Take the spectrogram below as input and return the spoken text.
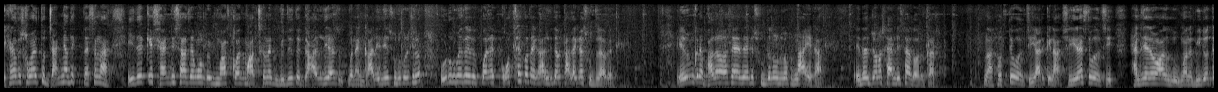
এখানে তো সবাই তো জাঙ্গা দেখতে আসে না। এদেরকে স্যান্ডি শাহ যেমন মাঝ মাঝখানে ভিডিওতে গাল দেওয়া মানে গালি দিয়ে শুরু করেছিল, ওরকম এদের পরে কথায় কথায় গাল দিতে হবে, তাহলে এরা শুধরাবে। এরকম করে ভালোবাসায় এদেরকে শুধরানোর লোক না এরা। এদের জন্য স্যান্ডি শাহ দরকার। না, সত্যি বলছি, আর কি না সিরিয়াসলি বলছি। স্যান্ডি শাহ যেমন মানে ভিডিওতে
